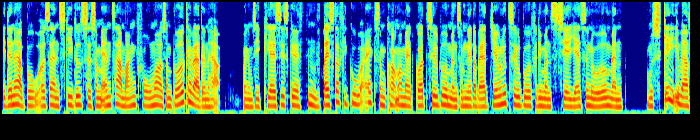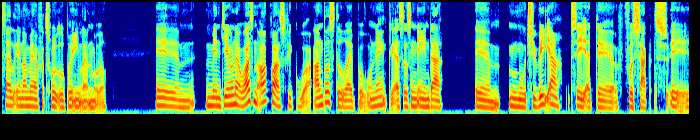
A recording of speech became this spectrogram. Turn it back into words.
i den her bog også er en skikkelse, som antager mange former, og som både kan være den her hvad kan man sige, klassiske fristerfigur, ikke? som kommer med et godt tilbud, men som netop er et djævletilbud, fordi man siger ja til noget, man måske i hvert fald ender med at fortryde på en eller anden måde. Øhm, men djævlen er jo også en oprørsfigur andre steder i bogen. Ikke? Altså sådan en, der øh, motiverer til at øh, få sagt øh,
